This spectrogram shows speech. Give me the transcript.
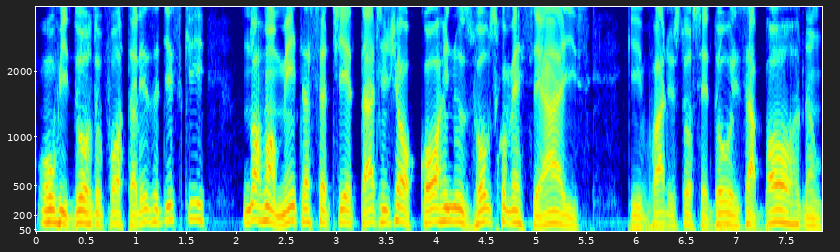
ouvidor do Fortaleza, disse que normalmente essa tietagem já ocorre nos voos comerciais, que vários torcedores abordam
